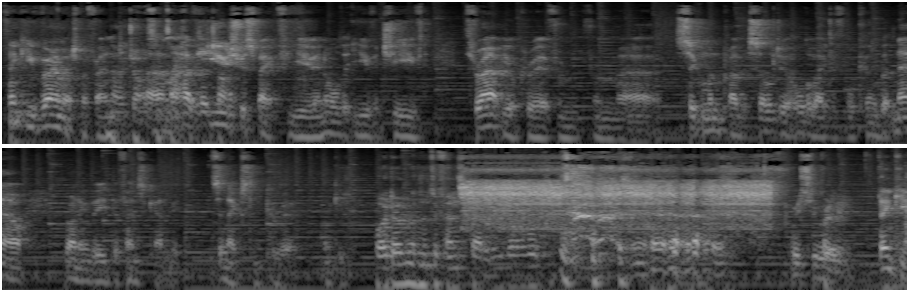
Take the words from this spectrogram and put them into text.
thank you very much, my friend. No, Jonathan, Um, I have huge time. respect for you and all that you've achieved throughout your career from, from uh, signalman, private soldier, all the way to full colonel, but now running the Defence Academy. It's an excellent career. Thank you. Well, I don't run the Defence Academy, but. Wish you would. Thank you.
